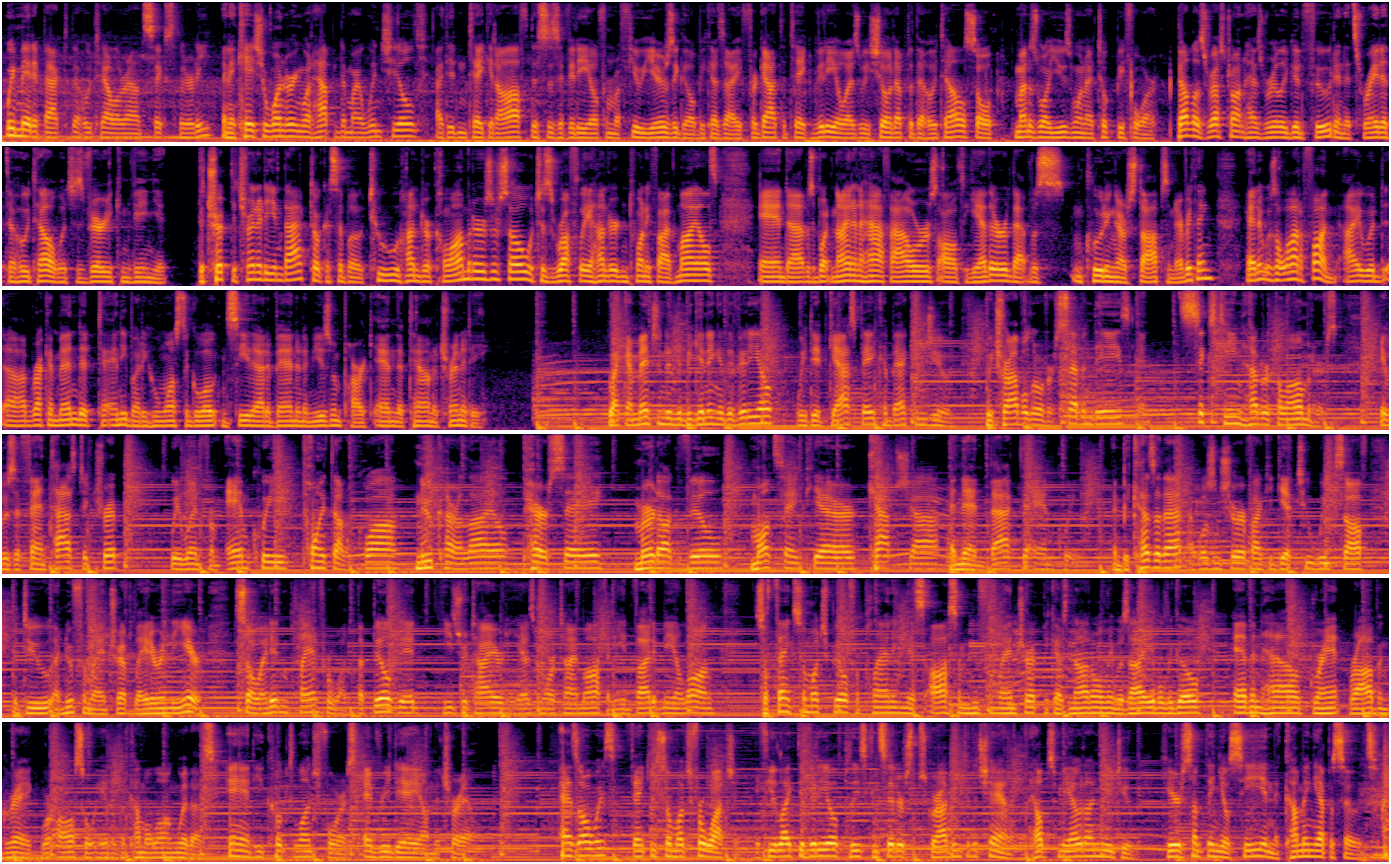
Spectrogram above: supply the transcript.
We made it back to the hotel around 6.30. And in case you're wondering what happened to my windshield, I didn't take it off. This is a video from a few years ago because I forgot to take video as we showed up to the hotel, so might as well use one I took before. Bella's restaurant has really good food and it's right at the hotel, which is very convenient. The trip to Trinity and back took us about 200 kilometers or so, which is roughly 125 miles, and uh, it was about nine and a half hours altogether. That was including our stops and everything, and it was a lot of fun. I would uh, recommend it to anybody who wants to go out and see that abandoned amusement park and the town of Trinity. Like I mentioned in the beginning of the video, we did Gaspé, Quebec in June. We traveled over seven days and 1,600 kilometers. It was a fantastic trip. We went from Amqui, Pointe à la Croix, New Carlisle, Percé, Murdochville, Mont Saint Pierre, Cap Chat, and then back to Amqui. And because of that, I wasn't sure if I could get two weeks off to do a Newfoundland trip later in the year. So I didn't plan for one, but Bill did. He's retired, he has more time off, and he invited me along. So thanks so much, Bill, for planning this awesome Newfoundland trip because not only was I able to go, Evan, Hal, Grant, Rob, and Greg were also able to come along with us. And he cooked lunch for us every day on the trail. As always, thank you so much for watching. If you liked the video, please consider subscribing to the channel. It helps me out on YouTube. Here's something you'll see in the coming episodes.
